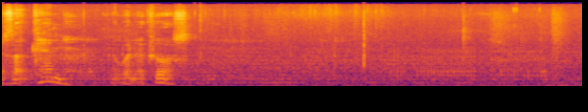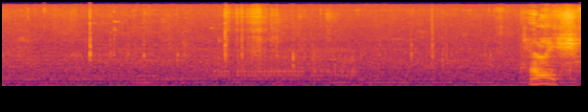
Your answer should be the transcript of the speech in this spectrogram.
there's that chem that went across. Hellish.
